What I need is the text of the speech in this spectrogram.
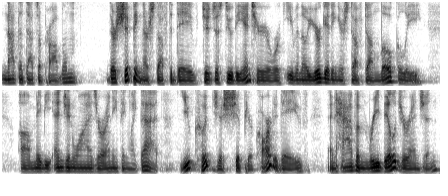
not that that's a problem. They're shipping their stuff to Dave to just do the interior work, even though you're getting your stuff done locally, um, maybe engine wise or anything like that. You could just ship your car to Dave and have him rebuild your engine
